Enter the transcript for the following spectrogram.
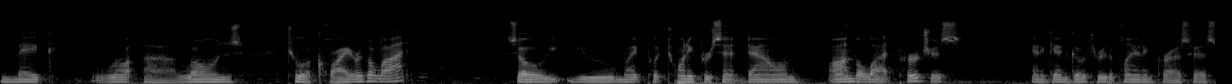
make lo- uh, loans to acquire the lot. So you might put 20% down on the lot purchase and again go through the planning process,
